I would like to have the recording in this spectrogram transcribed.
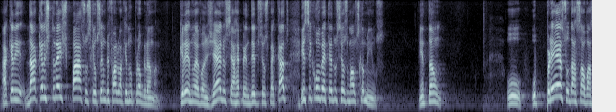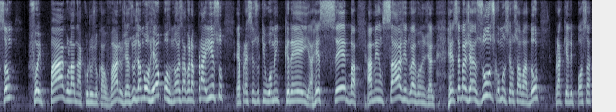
aquele, dar aqueles três passos que eu sempre falo aqui no programa crer no Evangelho, se arrepender dos seus pecados e se converter dos seus maus caminhos. Então, o, o preço da salvação foi pago lá na cruz do Calvário, Jesus já morreu por nós, agora para isso é preciso que o homem creia, receba a mensagem do Evangelho, receba Jesus como seu Salvador, para que ele possa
